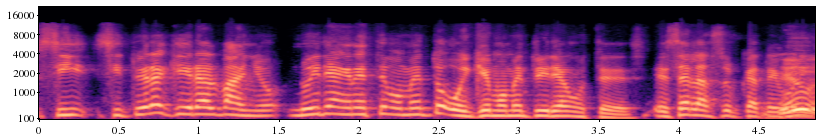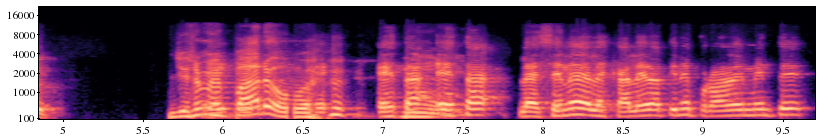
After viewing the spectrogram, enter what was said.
si, si tuviera que ir al baño, ¿no irían en este momento o en qué momento irían ustedes? Esa es la subcategoría. Dude, Yo no Eh, me eh, paro. güey. eh, esta, No. esta, la escena de la escalera tiene probablemente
